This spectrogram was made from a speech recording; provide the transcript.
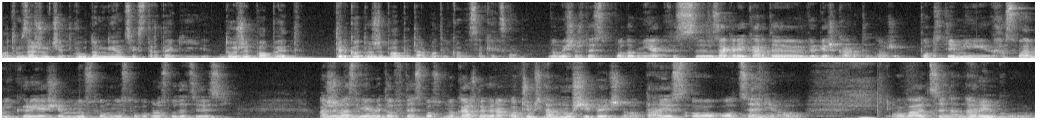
o tym zarzucie, dwóch dominujących strategii? Duży popyt, tylko duży popyt albo tylko wysokie ceny. No myślę, że to jest podobnie jak z zagraj kartę, wybierz kartę, no, że pod tymi hasłami kryje się mnóstwo, mnóstwo po prostu decyzji. A że nazwiemy to w ten sposób, no każda gra o czymś tam musi być, no ta jest o, o cenie, o, o walce na, na rynku. No,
